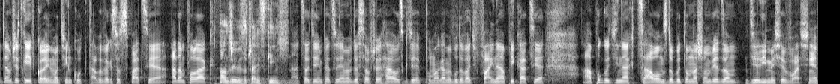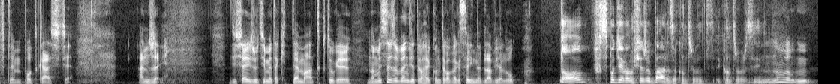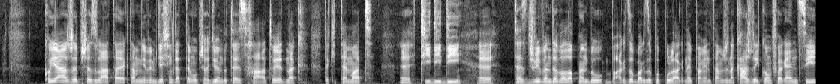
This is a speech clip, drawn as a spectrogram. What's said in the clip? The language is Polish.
Witam wszystkich w kolejnym odcinku Taby vs. Spacje. Adam Polak. Andrzej Wysoczański. Na co dzień pracujemy w The Software House, gdzie pomagamy budować fajne aplikacje, a po godzinach całą zdobytą naszą wiedzą dzielimy się właśnie w tym podcaście. Andrzej, dzisiaj rzucimy taki temat, który no myślę, że będzie trochę kontrowersyjny dla wielu. No, spodziewam się, że bardzo kontrowersyjny. No, kojarzę przez lata, jak tam, nie wiem, 10 lat temu przechodziłem do TSH, to jednak taki temat e, TDD, e, Test Driven Development był bardzo, bardzo popularny. Pamiętam, że na każdej konferencji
